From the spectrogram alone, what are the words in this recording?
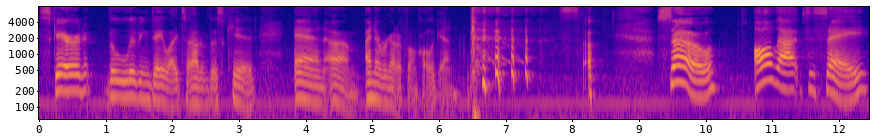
scared the living daylights out of this kid. And um, i never got a phone call again. So so all that to say,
